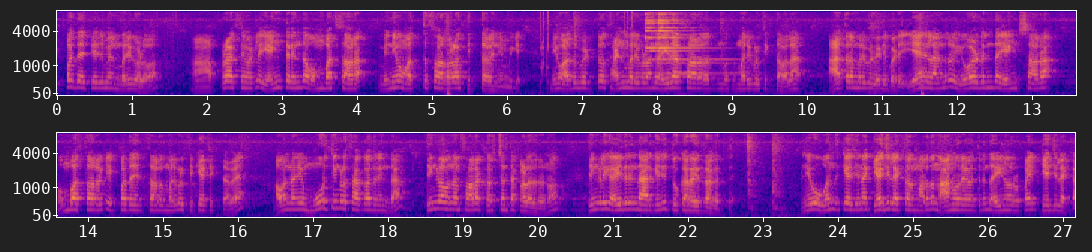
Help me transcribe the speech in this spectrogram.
ಇಪ್ಪತ್ತೈದು ಕೆ ಜಿ ಮೇಲೆ ಮರಿಗಳು ಅಪ್ರಾಕ್ಸಿಮೇಟ್ಲಿ ಎಂಟರಿಂದ ಒಂಬತ್ತು ಸಾವಿರ ಮಿನಿಮಮ್ ಹತ್ತು ಸಾವಿರದೊಳಗೆ ಸಿಗ್ತವೆ ನಿಮಗೆ. ನೀವು ಅದು ಬಿಟ್ಟು ಸಣ್ಣ ಮರಿಗಳು ಅಂದರೆ ಐದಾರು ಸಾವಿರ ಮರಿಗಳು ಸಿಗ್ತಾವಲ್ಲ, ಆ ಥರ ಮರಿಗಳು ಹಿಡಿಬೇಡಿ ಏನಿಲ್ಲ ಅಂದರೂ ಏಳರಿಂದ ಎಂಟು ಸಾವಿರ, ಒಂಬತ್ತು ಸಾವಿರಕ್ಕೆ ಇಪ್ಪತ್ತೈದು ಸಾವಿರದ ಮರಿಗಳು ಸಿಕ್ಕೇ ಸಿಗ್ತವೆ. ಅವನ್ನ ನೀವು ಮೂರು ತಿಂಗಳು ಸಾಕೋದ್ರಿಂದ ತಿಂಗಳ ಒಂದೊಂದು ಸಾವಿರ ಖರ್ಚು ಅಂತ ಕಳೆದ್ರು ತಿಂಗಳಿಗೆ ಐದರಿಂದ ಆರು ಕೆಜಿ ತೂಕ ರೈಸ್ ಆಗುತ್ತೆ. ನೀವು ಒಂದು ಕೆ ಜಿನ ಕೆ ಜಿ ಲೆಕ್ಕದಲ್ಲಿ ಮಾರೋದು ನಾನ್ನೂರೈವತ್ತರಿಂದ ಐನೂರು ರೂಪಾಯಿ ಕೆ ಜಿ ಲೆಕ್ಕ.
